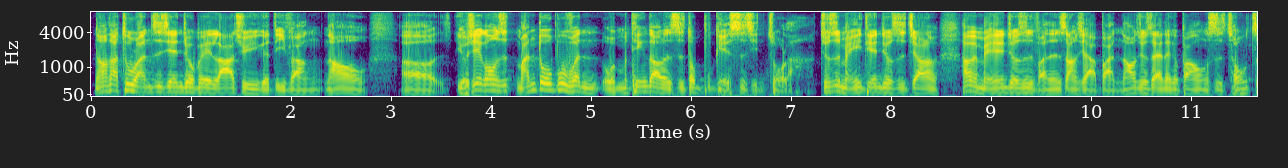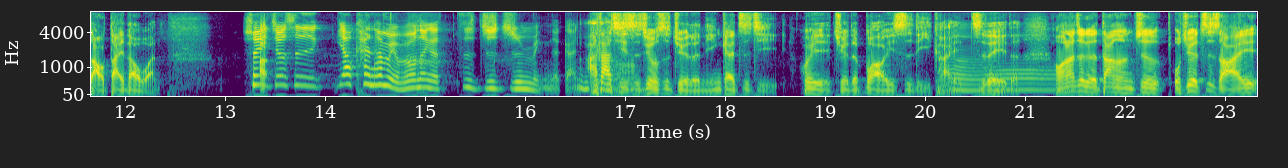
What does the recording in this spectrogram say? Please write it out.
然后他突然之间就被拉去一个地方，然后呃，有些公司蛮多部分我们听到的是都不给事情做了，就是每一天就是叫他们，他们每天就是反正上下班，然后就在那个办公室从早待到晚，所以就是要看他们有没有那个自知之明的感觉啊。他其实就是觉得你应该自己会觉得不好意思离开之类的。好，那这个当然就是我觉得至少还。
